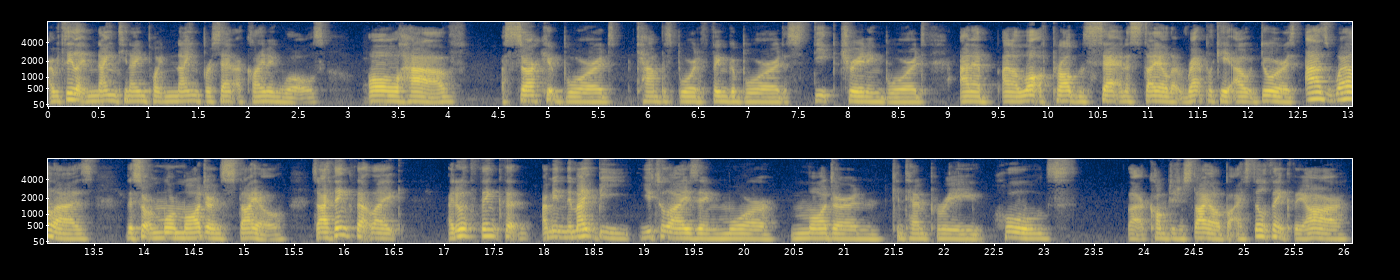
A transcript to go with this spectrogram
I would say like ninety nine point nine percent of climbing walls all have a circuit board, a campus board, a fingerboard, a steep training board, and a and a lot of problems set in a style that replicate outdoors, as well as the sort of more modern style. So I think that like I don't think that I mean they might be utilizing more modern contemporary holds that are competition style, but I still think they are.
